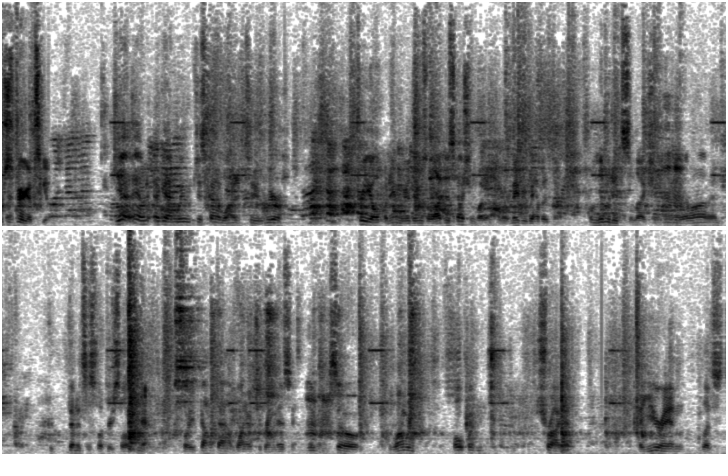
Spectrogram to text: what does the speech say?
which is very obscure. Yeah. And again, we just kind of wanted to. We were pre-opening. We were, there was a lot of discussion whether or maybe we have a, a limited selection. Mm-hmm. Well, then, then it's a slippery slope. Yeah. So you've got that. Why don't you bring this in? Mhm. So when we open, try it. A year in, let's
